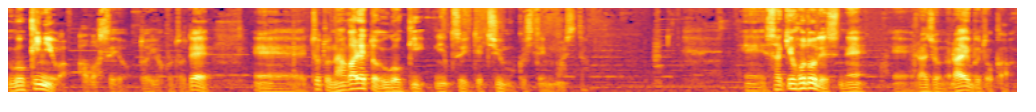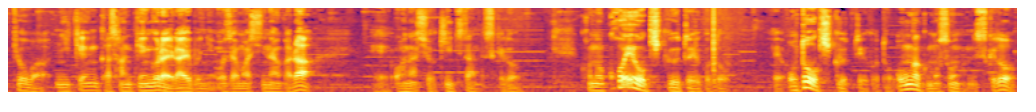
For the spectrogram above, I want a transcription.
動きには合わせよう」ということで、えー、ちょっと流れと動きについて注目してみました。え先ほどですね、えラジオのライブとか今日は2件か3件ぐらいライブにお邪魔しながら、えお話を聞いてたんですけどこの声を聞くということ音を聞くっていうこと音楽もそうなんですけど、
